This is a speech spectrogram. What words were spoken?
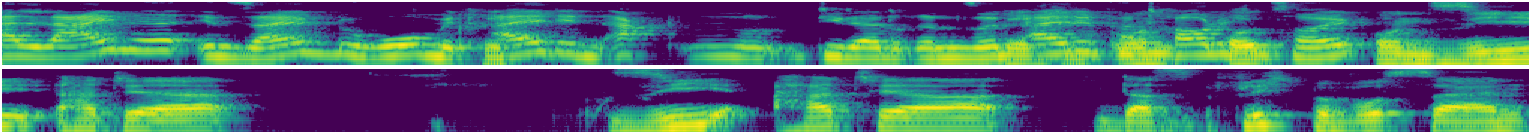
alleine in seinem Büro mit Richtig. all den Akten, die da drin sind, all dem Richtig. Und- vertraulichen und, Zeug. Und sie hat ja, sie hat ja das Pflichtbewusstsein,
